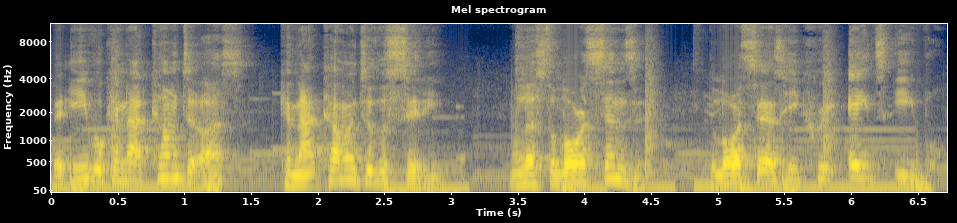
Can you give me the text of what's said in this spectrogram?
that evil cannot come to us, cannot come into the city unless the Lord sends it. The Lord says he creates evil,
